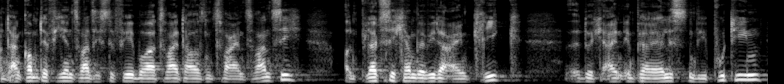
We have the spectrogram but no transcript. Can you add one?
Und dann kommt der 24. Februar 2022 und plötzlich haben wir wieder einen Krieg äh, durch einen Imperialisten wie Putin,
